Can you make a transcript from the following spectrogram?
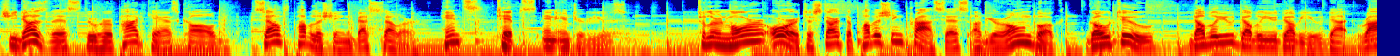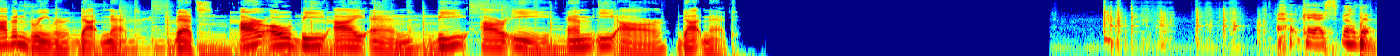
She does this through her podcast called Self Publishing Bestseller Hints, Tips, and Interviews. To learn more or to start the publishing process of your own book, go to www.robinbremer.net. That's R O B I N B R E M E R dot net. Okay, I spilled it.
